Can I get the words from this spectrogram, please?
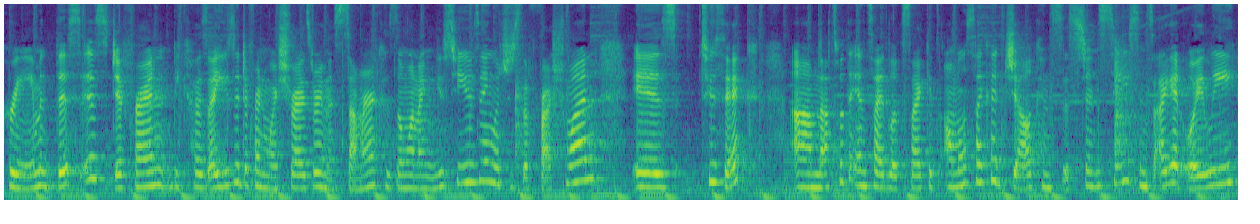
cream. This is different because I use a different moisturizer in the summer because the one I'm used to using, which is the fresh one, is too thick. Um, that's what the inside looks like. It's almost like a gel consistency. Since I get oily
